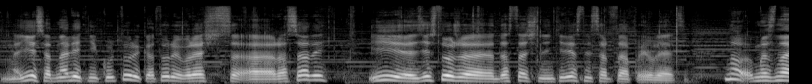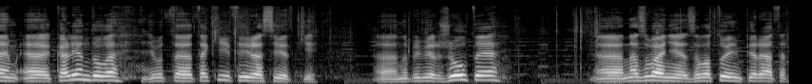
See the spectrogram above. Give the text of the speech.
Есть однолетние культуры, которые выращиваются э, рассадой. И здесь тоже достаточно интересные сорта появляются. Но мы знаем э, календула. И вот такие три расцветки. Например, желтая. Название «Золотой император».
